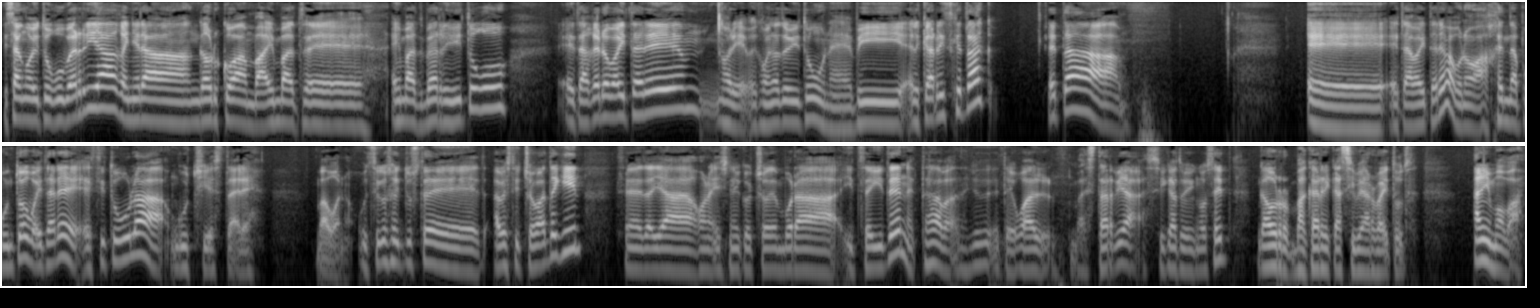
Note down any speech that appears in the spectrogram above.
izango ditugu berria, gainera gaurkoan ba, hainbat, e, hainbat berri ditugu, eta gero baita ere, hori, komentatu ditugun, e, bi elkarrizketak, eta... E, eta baita ere, ba, bueno, agenda puntuak baita ere, ez ditugula gutxi ez da ere. Ba, bueno, utziko zaituzte abestitxo batekin, zen eta ja gona izneko txo denbora hitz egiten, eta, ba, eta igual, ba, estarria zikatu ingo zait, gaur bakarrik hasi behar baitut. Animo ba!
